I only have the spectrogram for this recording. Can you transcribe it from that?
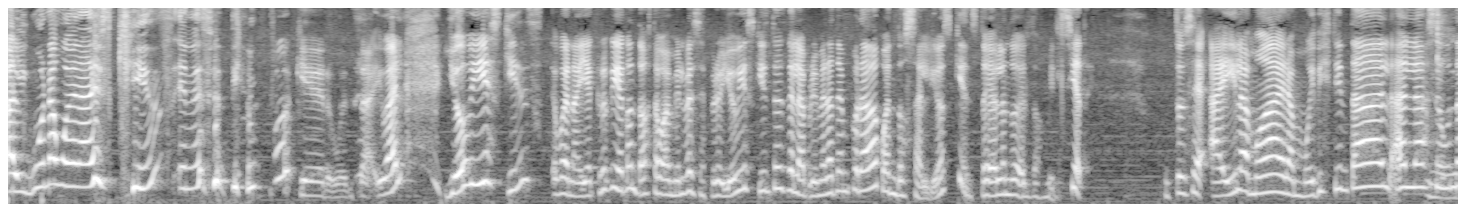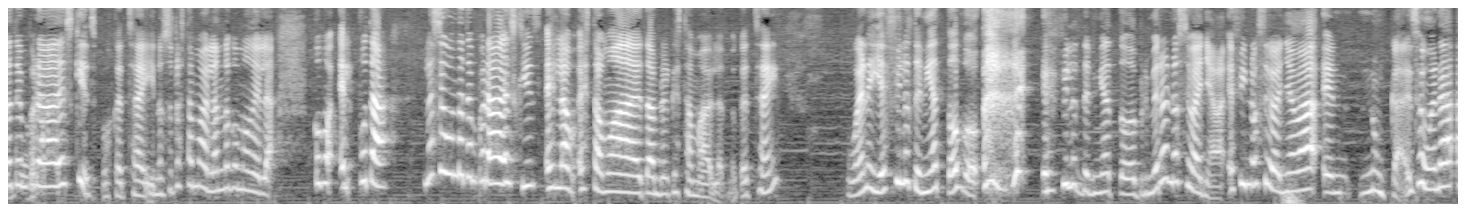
alguna buena de skins en ese tiempo. Qué vergüenza. Igual, yo vi skins, bueno, ya creo que ya he contado esta mil veces, pero yo vi skins desde la primera temporada cuando salió skins. Estoy hablando del 2007. Entonces ahí la moda era muy distinta a la segunda po. temporada de Skins, pues, ¿cachai? Y nosotros estamos hablando como de la... Como el puta, la segunda temporada de Skins es la, esta moda de Tumblr que estamos hablando, ¿cachai? Bueno, y Effie lo tenía todo. Effie lo tenía todo. Primero no se bañaba. Effie no se bañaba en nunca. Esa buena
